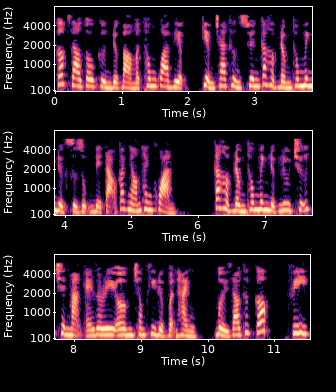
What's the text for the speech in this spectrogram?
Cấp giao Tô Cường được bảo mật thông qua việc kiểm tra thường xuyên các hợp đồng thông minh được sử dụng để tạo các nhóm thanh khoản. Các hợp đồng thông minh được lưu trữ trên mạng Ethereum trong khi được vận hành bởi giao thức cấp, phi.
